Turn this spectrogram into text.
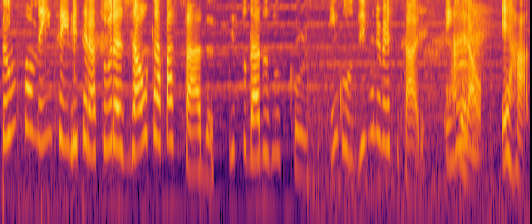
tão somente em literaturas já ultrapassadas, estudadas nos cursos, inclusive universitários, em geral errado.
